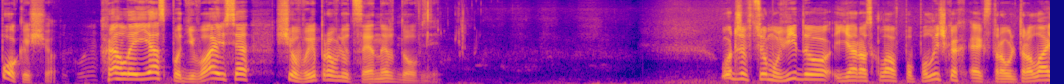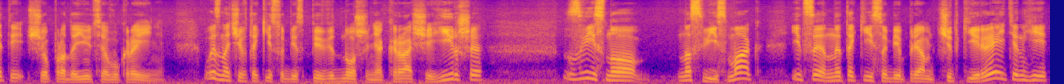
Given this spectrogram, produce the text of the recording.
Поки що. Але я сподіваюся, що виправлю це невдовзі. Отже, в цьому відео я розклав по поличках екстра ультралайти, що продаються в Україні. Визначив такі собі співвідношення краще-гірше. Звісно, на свій смак, і це не такі собі прям чіткі рейтинги,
